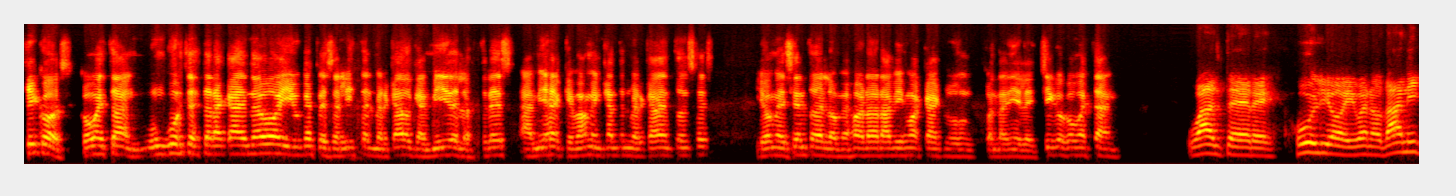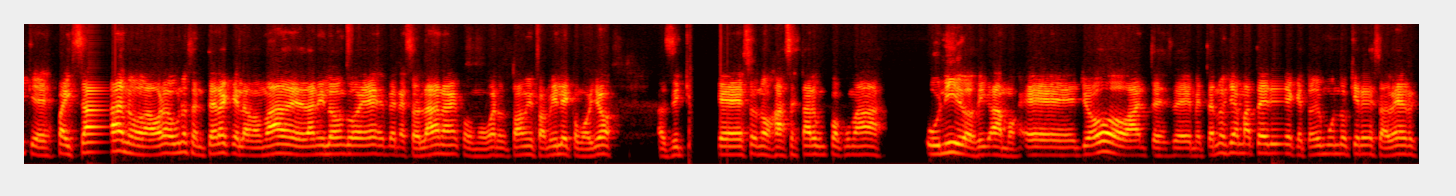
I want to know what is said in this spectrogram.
Chicos, ¿cómo están? Un gusto estar acá de nuevo y un especialista del mercado que a mí de los tres, a mí es el que más me encanta el mercado, entonces yo me siento de lo mejor ahora mismo acá con, con Daniel. Chicos, ¿cómo están? Walter, eh, Julio y bueno, Dani, que es paisano, ahora uno se entera que la mamá de Dani Longo es venezolana, como bueno, toda mi familia y como yo, así que eso nos hace estar un poco más unidos, digamos. Eh, yo, antes de meternos ya en materia, que todo el mundo quiere saber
